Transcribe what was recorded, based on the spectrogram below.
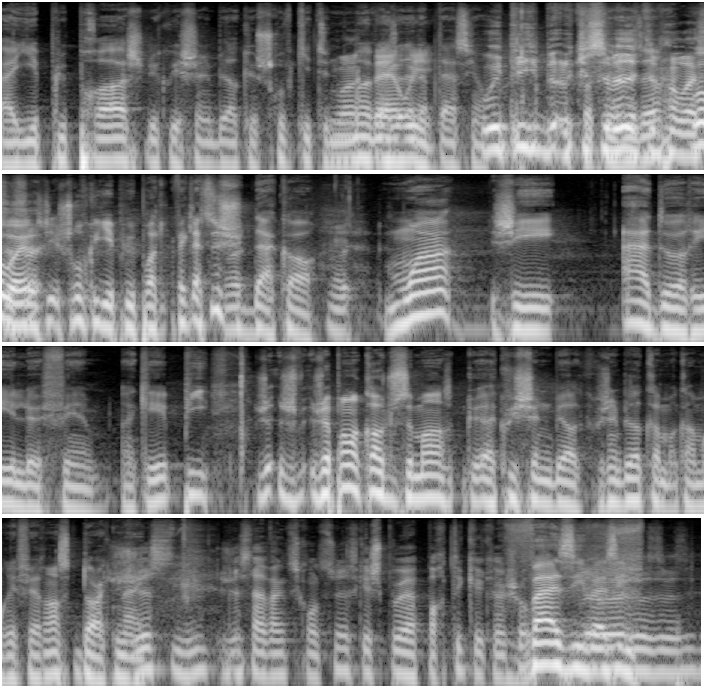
euh, il est plus proche de Christian Bale, que je trouve qu'il est une Ouais, mauvaise ben oui. adaptation. Oui, puis que ce que je veux dire? ouais, Ouais, c'est ouais, ça. je je trouve qu'il est plus proche. Fait que là-dessus, je suis d'accord. Ouais. Moi, j'ai adoré le film. OK? Puis, je, je, je vais prendre encore justement Christian Bale. Christian Bale comme, comme référence, Dark Knight. Juste, juste avant que tu continues, est-ce que je peux apporter quelque chose? Vas-y, vas-y. Vas-y, vas-y.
